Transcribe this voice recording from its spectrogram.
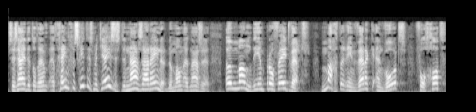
Ze zeiden tot hem, hetgeen geschied is met Jezus, de Nazarener, de man uit Nazareth. Een man die een profeet werd machtig in werk en woord voor God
